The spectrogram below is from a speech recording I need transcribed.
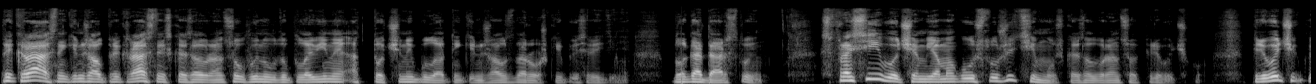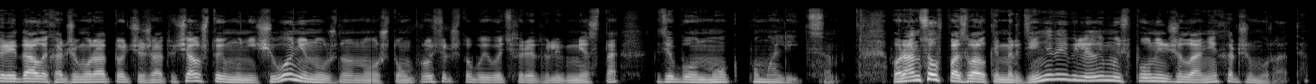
«Прекрасный кинжал, прекрасный», — сказал Воронцов, вынув до половины отточенный булатный кинжал с дорожкой посередине. «Благодарствуй». «Спроси его, чем я могу услужить ему», — сказал Воронцов переводчику. Переводчик передал, и Хаджи Мурат тотчас же отвечал, что ему ничего не нужно, но что он просит, чтобы его теперь отвели в место, где бы он мог помолиться. Воронцов позвал камердинера и велел ему исполнить желание Хаджи Мурата.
